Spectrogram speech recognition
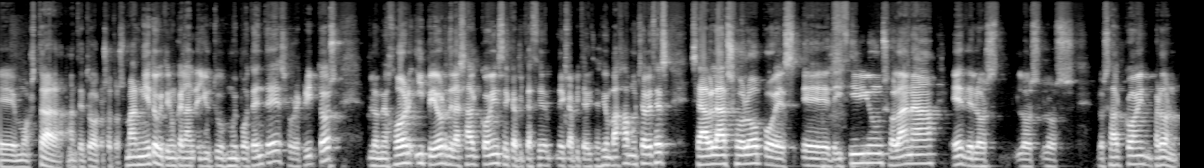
eh, mostrar ante todos nosotros. Mar Nieto, que tiene un canal de YouTube muy potente sobre criptos, lo mejor y peor de las altcoins de capitalización, de capitalización baja. Muchas veces se habla solo pues, eh, de Ethereum, Solana, eh, de los, los, los, altcoins, perdón,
